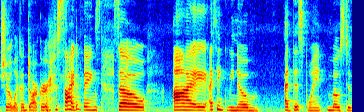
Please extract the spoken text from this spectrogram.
show like a darker side of things. So, I I think we know at this point most of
